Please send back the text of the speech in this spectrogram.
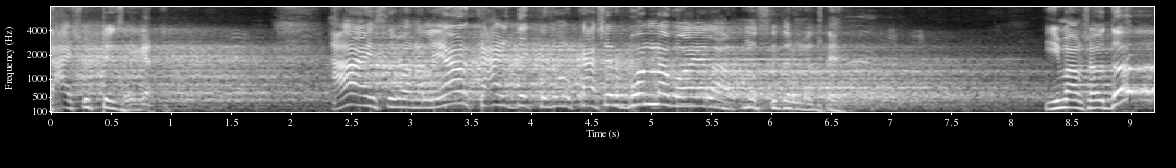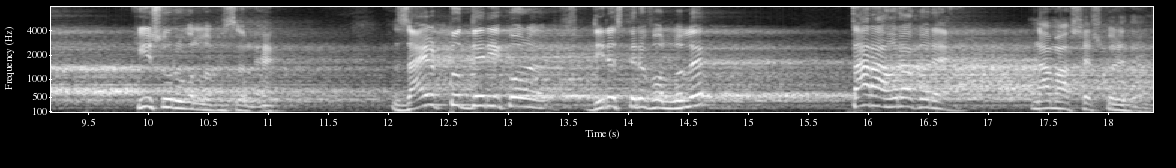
কাশ উঠতে জায়গা। আয় সুবান আর কাশ দেখতে যেমন কাশের বন্যা বয়ালাম মসজিদের মধ্যে। ইমাম সাহেব কি শুরু করল পিছনে? যাই একটু দেরি করে ধীরে স্থিরে পড়লে তাড়াহুড়া করে নামাজ শেষ করে দেয়।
